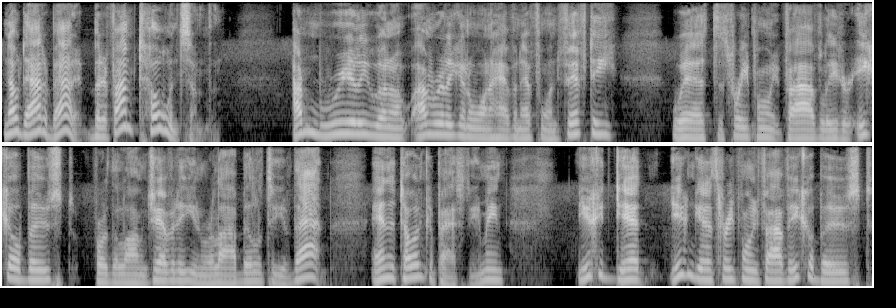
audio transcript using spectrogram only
No doubt about it. But if I'm towing something, I'm really gonna I'm really gonna want to have an F one fifty with the 3.5 liter EcoBoost for the longevity and reliability of that, and the towing capacity. I mean, you could get you can get a 3.5 EcoBoost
